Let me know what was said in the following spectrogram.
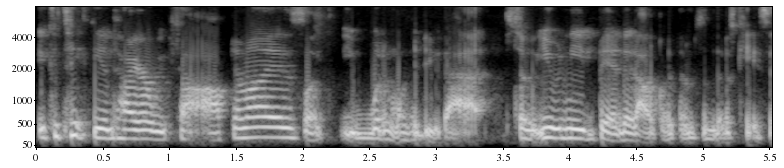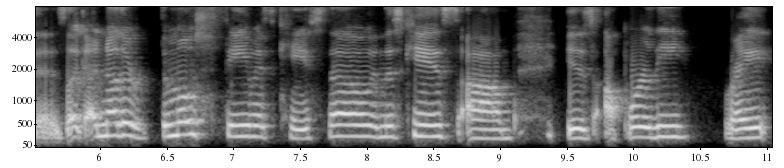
it could take the entire week to optimize like you wouldn't want to do that. So you would need bandit algorithms in those cases. Like another the most famous case though in this case um, is upworthy right?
